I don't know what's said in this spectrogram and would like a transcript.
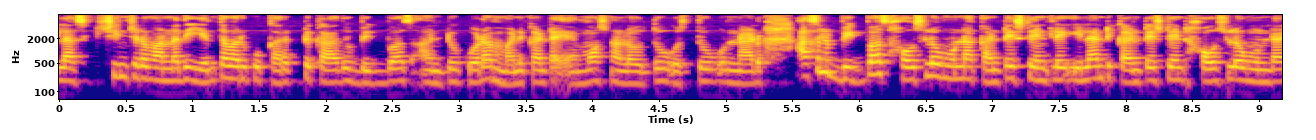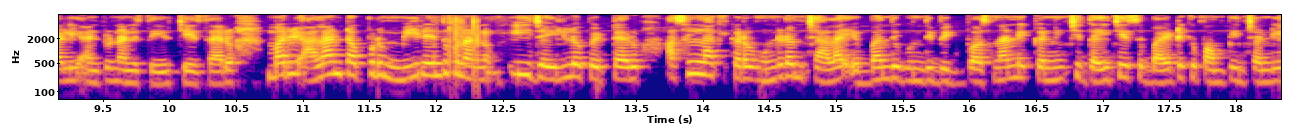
ఇలా శిక్షించడం అన్నది ఎంతవరకు కరెక్ట్ కాదు? బిగ్ బాస్ అంటూ కూడా మణికంట ఎమోషనల్ అవుతూ వస్తూ ఉన్నాడు. అసలు బిగ్ బాస్ హౌస్లో ఉన్న కంటెస్టెంట్లే ఇలాంటి కంటెస్టెంట్ హౌస్లో ఉండాలి అంటూ నన్ను సేవ్ చేశారు. మరి అలాంటప్పుడు మీరెందుకు నన్ను ఈ జైల్లో పెట్టారు? అసలు నాకు ఇక్కడ ఉండడం చాలా ఇబ్బందిగా ఉంది బిగ్ బాస్. నన్ను ఇక్కడ నుంచి దయచేసి బయటకు పంపించండి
